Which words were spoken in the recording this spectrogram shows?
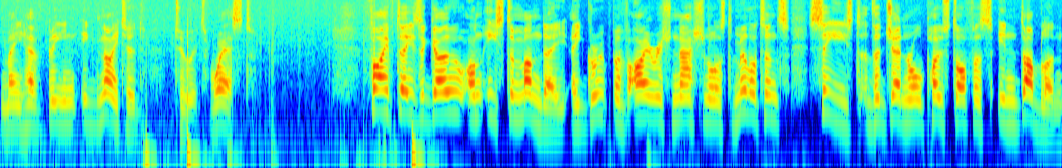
may have been ignited to its west. Five days ago, on Easter Monday, a group of Irish nationalist militants seized the General Post Office in Dublin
